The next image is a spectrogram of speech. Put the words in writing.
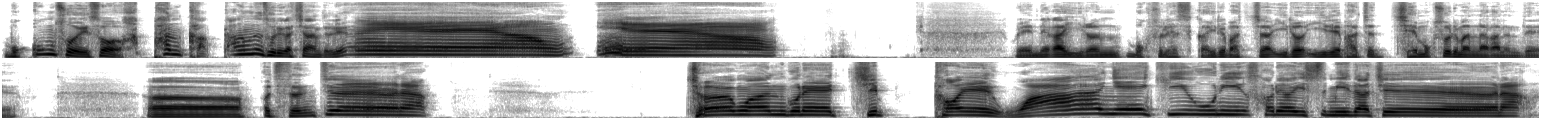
목공소에서 합판 깎는 소리 같이 안 들려? 왜 내가 이런 목소리를 했을까? 이래봤자, 이러, 이래봤자 제 목소리만 나가는데. 어, 어쨌든, 쯔낙. 정원군의 집터에 왕의 기운이 서려 있습니다. 쯔낙.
